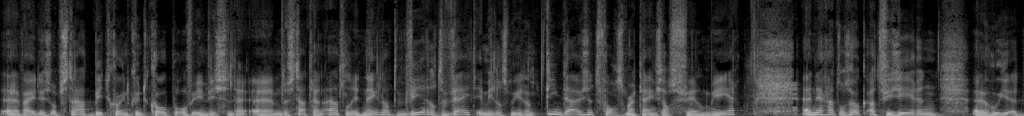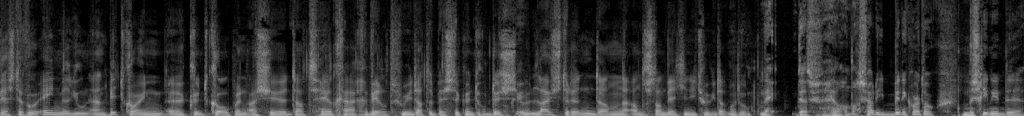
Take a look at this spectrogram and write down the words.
Uh, waar je dus op straat bitcoin kunt kopen of inwisselen. Um, er staat er een aantal in Nederland. Wereldwijd inmiddels meer dan 10.000. Volgens Martijn zelfs veel meer. En hij gaat ons ook adviseren... Hoe je het beste voor 1 miljoen aan bitcoin kunt kopen... als je dat heel graag wilt. Hoe je dat het beste kunt doen. Dus okay. luisteren dan, anders dan weet je niet hoe je dat moet doen. Nee, dat is heel handig. Zou die binnenkort ook misschien in de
